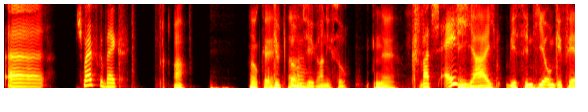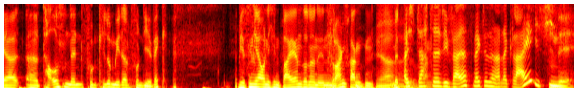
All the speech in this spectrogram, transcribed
Äh, Schmalzgebäck. Okay. Gibt bei äh, uns hier gar nicht so. Nee. Quatsch, echt? Ja, ich, wir sind hier ungefähr äh, tausenden von Kilometern von dir weg. Wir sind ja auch nicht in Bayern, sondern in Franken. Franken. Ja, Mit, Aber ich dachte, die Weihnachtsmärkte sind alle gleich. Nee.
